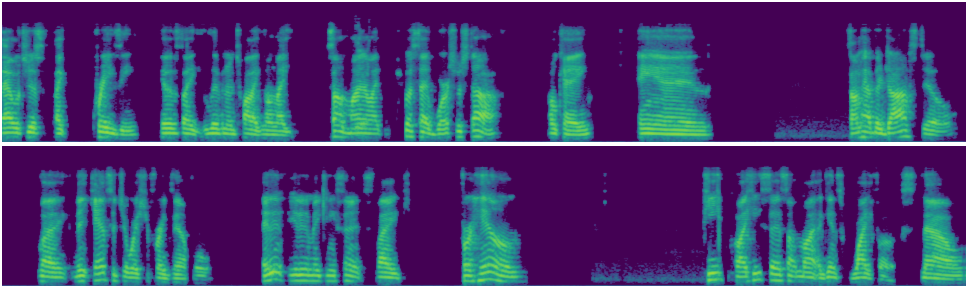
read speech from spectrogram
that was just like crazy. It was like living in Twilight Zone. Like some minor, like people said worse stuff. Okay, and some have their jobs still. Like the can situation, for example, it didn't it didn't make any sense. Like for him, he like he said something like against white folks. Now,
